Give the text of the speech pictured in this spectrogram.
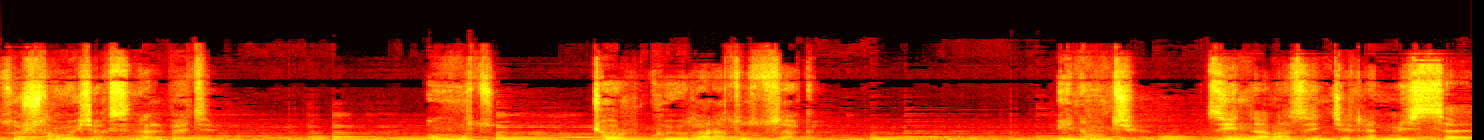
suçlamayacaksın elbet. Umut kör kuyulara tutsak. İnanç zindana zincirlenmişse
